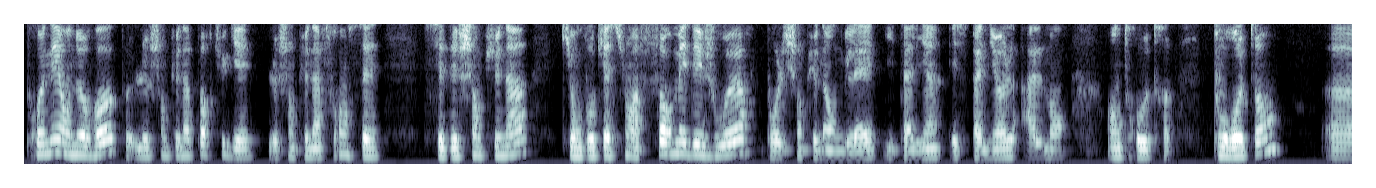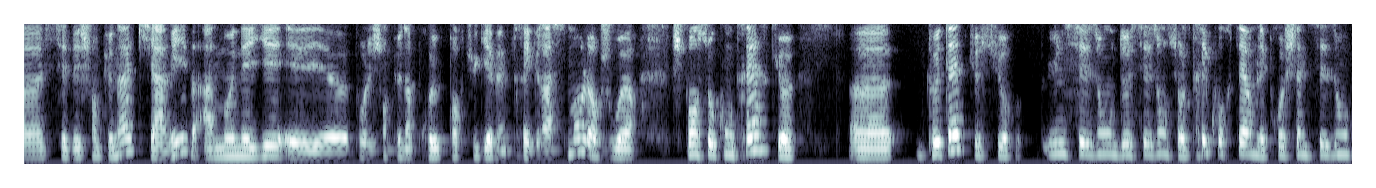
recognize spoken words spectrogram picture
Prenez en Europe le championnat portugais, le championnat français. C'est des championnats qui ont vocation à former des joueurs pour les championnats anglais, italien, espagnol, allemand, entre autres. Pour autant, euh, c'est des championnats qui arrivent à monnayer, et euh, pour les championnats portugais même très grassement, leurs joueurs. Je pense au contraire que euh, peut-être que sur une saison, deux saisons, sur le très court terme, les prochaines saisons,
